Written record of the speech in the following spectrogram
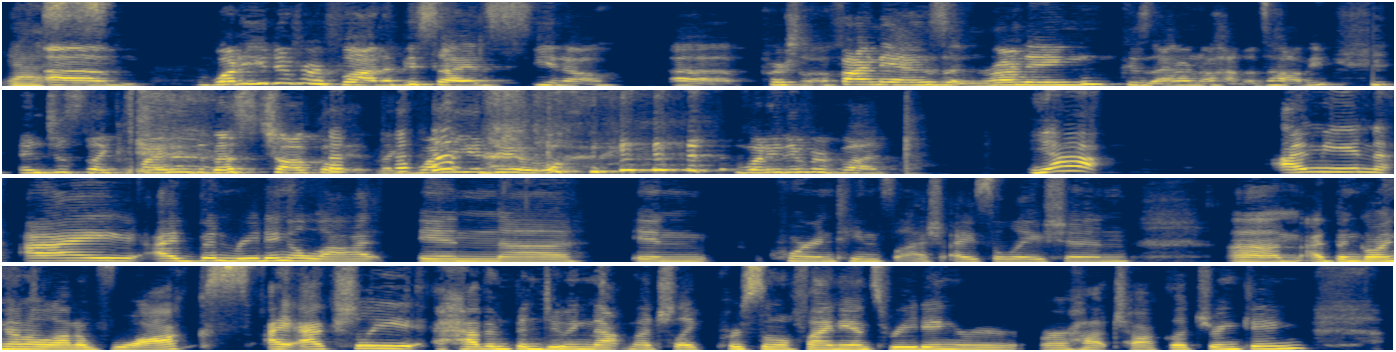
Yes. Um, what do you do for fun besides, you know, uh, personal finance and running? Because I don't know how that's a hobby. And just like finding the best chocolate. Like, what do you do? what do you do for fun? Yeah, I mean, I I've been reading a lot in uh, in quarantine slash isolation. Um, I've been going on a lot of walks. I actually haven't been doing that much like personal finance reading or or hot chocolate drinking,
